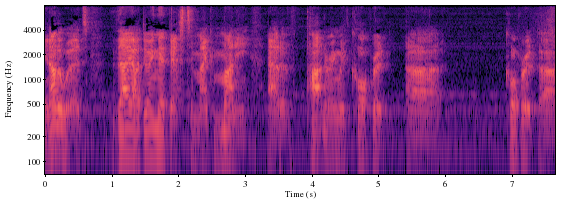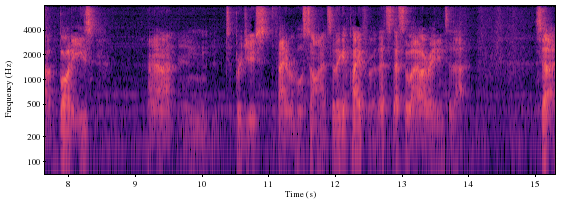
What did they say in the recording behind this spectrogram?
In other words, they are doing their best to make money out of partnering with corporate uh, corporate uh, bodies uh, to produce favourable science, so they get paid for it. That's that's the way I read into that. So,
